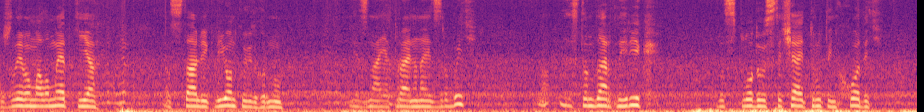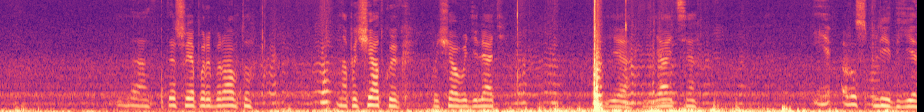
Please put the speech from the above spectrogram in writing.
Можливо, малометки я оставлю і клійонку відгорну. Не знаю, як правильно навіть зробити. Ну, нестандартний рік. Без плоду вистачає, трутень ходить. Да, те, що я перебирав, то на початку, як почав виділяти, є яйця і розплід є.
